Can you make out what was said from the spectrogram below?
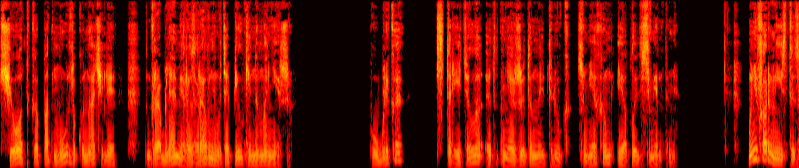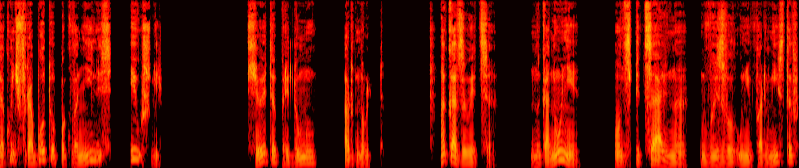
четко под музыку начали граблями разравнивать опилки на манеже. Публика встретила этот неожиданный трюк смехом и аплодисментами. Униформисты, закончив работу, поклонились и ушли. Все это придумал Арнольд. Оказывается, накануне он специально вызвал униформистов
